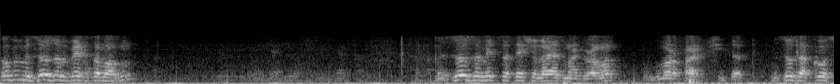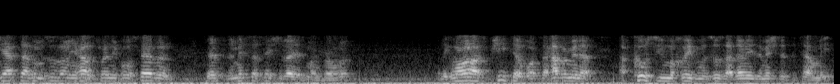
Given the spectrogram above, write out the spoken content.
Over mezuzah b'bechas hamozim. Mezuzah mitzvah say shelo yaz magroma. More part pshita. Mezuzah, of course, you have to have a mezuzah on your house 24-7. That's the mitzvah say shelo yaz magroma. And the Gemara asks Pshita, what's the Havamina? Of course you machayiv mezuzah. I don't need the Mishnah to tell me.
